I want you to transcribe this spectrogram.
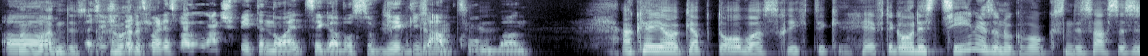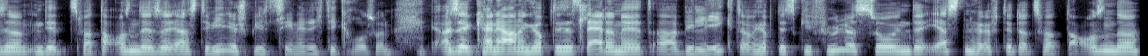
Wann war denn das? Also ich war das? mal, das war ganz späte 90er, wo es so wirklich abgehoben waren. Okay, ja, ich glaube, da war es richtig heftig, aber die Szene ist ja noch gewachsen. Das heißt, es ist ja in den 2000er so erst die Videospielszene richtig groß geworden. Also, keine Ahnung, ich habe das jetzt leider nicht äh, belegt, aber ich habe das Gefühl, dass so in der ersten Hälfte der 2000er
